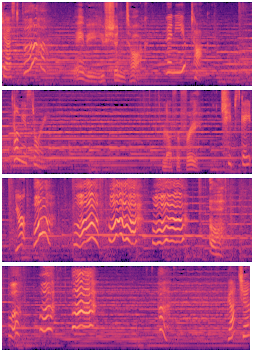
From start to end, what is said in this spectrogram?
Just, Maybe you shouldn't talk. then you talk. Tell me a story. Not for free. Cheapskate. You're. Gotcha.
